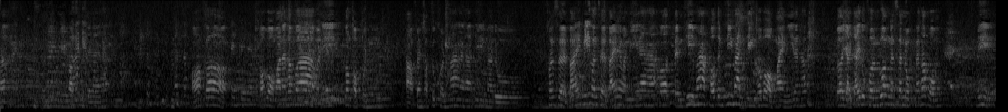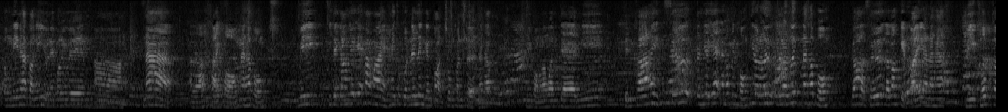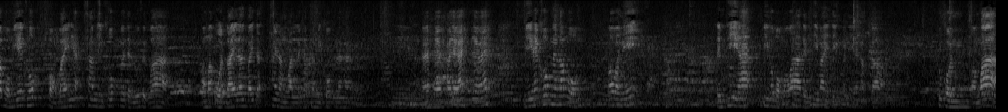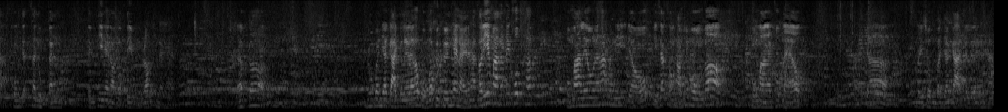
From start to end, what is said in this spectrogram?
ครับวันนี้มีความรู้สึกยังไงครับอ๋อก็เขาบอกมานะครับว่าวันนี้ต้องขอบคุณแฟนคลับทุกคนมากนะครับที่มาดูคอนเสิร์ตไบมินิคอนเสิร์ตไบในวันนี้นะฮะก็เต็มที่มากเขาเต็มที่มากจริงเขาบอกมาอย่างนี้นะครับ ก็อยากให้ทุกคนร่วมกันสนุกนะครับผมนี่ตรงนี้นะฮะตอนนี้อยู่ในบริเวณหน้าอะไรขายขอ มีกิจกรรมเยอะแยะมากมาย ให้ทุกคนได้เล่นกันก่อนชมคอนเสิร์ตนะครับ มีของรางวัลแจกมีสินค้าให้ซื้อกันเยอะแยะนะครับ เป็นของที่ระลึกระลึกนะครับผม ก็ซื้อแล้วก็เก็บไว้กันนะฮะ มีครบครับผมมีให้ครบของไบค์เนี่ย ถ้ามีครบก็จะรู้สึกว่า เอามาอวดไบค์แล้วไบค์จะให้รางวัลเลยครับ ถ้ามีครบนะฮะนี่เฮ้ยเฮ้ยเข้าใจไหมเข้าใจไหมมีให้ครบนะครับผมก็วันนี้ เต็มที่ฮะ พี่ก็บอกมาว่าเต็มที่มากจริงวันนี้นะครับ ก็ ทุกคนหวังว่าคงจะสนุกกันเต็มที่แน่นอนกับทีมร็อกนะฮะแล้วก็ดูบรรยากาศกันเลยนะครับผมว่าคือคืนแค่ไหนนะฮะตอนนี้ยังมากันไม่ครบครับ ผมมาเร็วนะฮะวันนี้เดี๋ยวอีกสักสองสามชั่วโมงก็คงมากันครบแล้วก็ไปชมบรรยากาศกันเลยนะครับ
